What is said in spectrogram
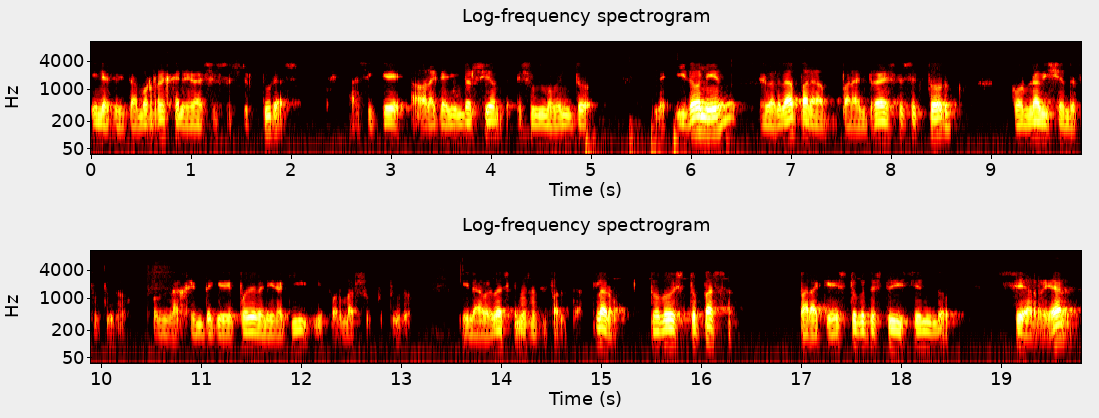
y necesitamos regenerar esas estructuras. Así que ahora que hay inversión es un momento idóneo, de verdad, para, para entrar a este sector con una visión de futuro, con la gente que puede venir aquí y formar su futuro y la verdad es que nos hace falta. Claro, todo esto pasa para que esto que te estoy diciendo sea real.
